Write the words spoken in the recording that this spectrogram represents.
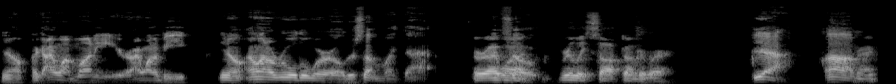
you know, like I want money or I want to be, you know, I want to rule the world or something like that. Or I want So- really soft underwear. Yeah. Um, Right.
